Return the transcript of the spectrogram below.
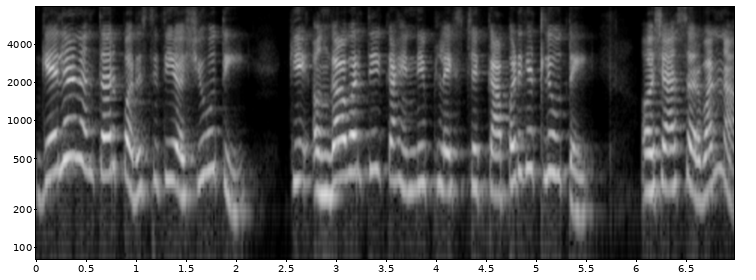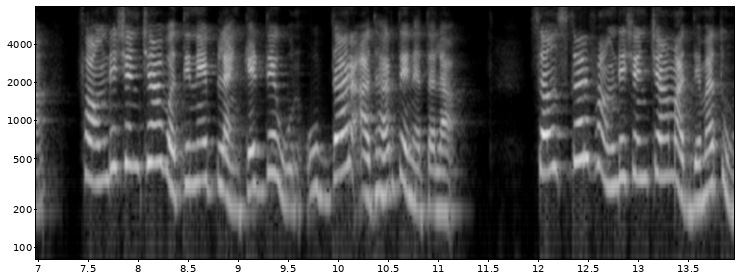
गेल्यानंतर परिस्थिती अशी होती की अंगावरती काहींनी फ्लेक्सचे कापड घेतले होते. अशा सर्वांना फाउंडेशनच्या वतीने ब्लँकेट देऊन उबदार आधार देण्यात आला. संस्कार फाउंडेशनच्या माध्यमातून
